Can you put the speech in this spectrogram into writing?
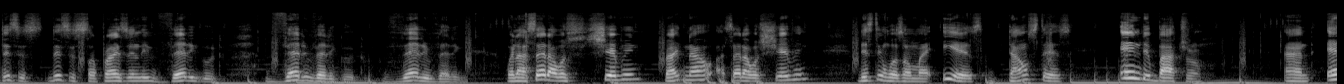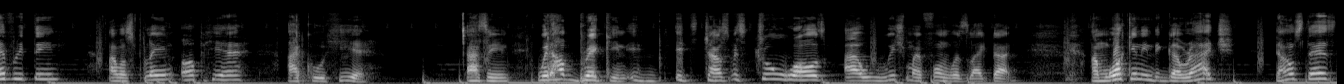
This is this is surprisingly very good. Very, very good. Very, very good. When I said I was shaving right now, I said I was shaving. This thing was on my ears downstairs in the bathroom. And everything I was playing up here, I could hear. As in without breaking it it transmits through walls. I wish my phone was like that. I'm walking in the garage downstairs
